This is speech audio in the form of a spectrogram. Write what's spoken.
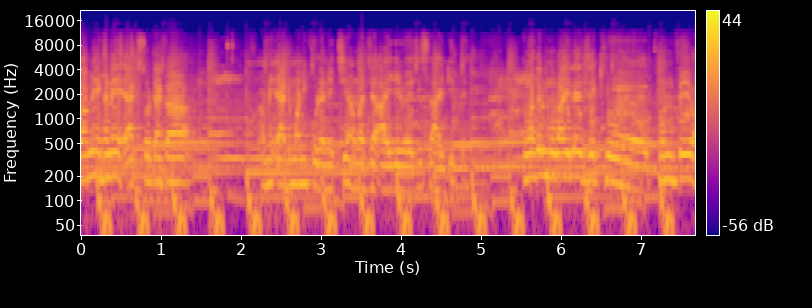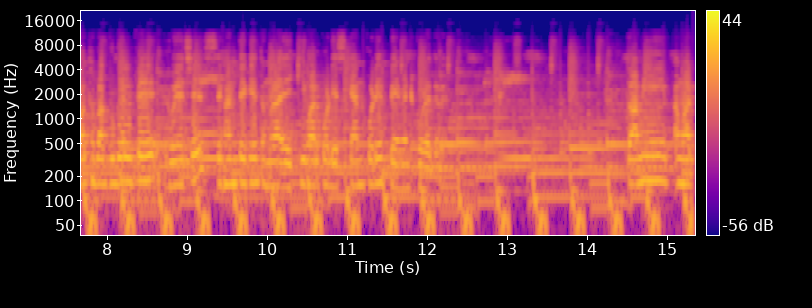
তো আমি এখানে একশো টাকা আমি অ্যাড মানি করে নিচ্ছি, আমার যে আইডি রয়েছে সেই আইডিতে তোমাদের মোবাইলে যে ফোনপে অথবা গুগল পে রয়েছে, সেখান থেকে তোমরা এই কিউআর কোড স্ক্যান করে পেমেন্ট করে দেবে। তো আমি আমার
